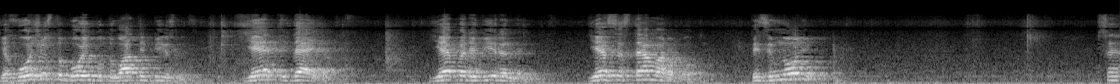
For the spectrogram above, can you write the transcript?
Я хочу з тобою будувати бізнес. Є ідея, є перевірений, є система роботи. Ти зі мною? Все.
